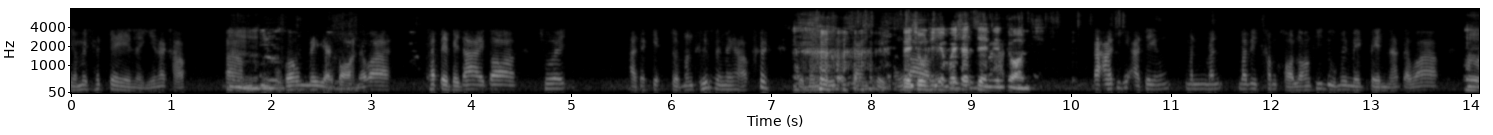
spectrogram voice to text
ยังไม่ชัดเจนอะไรอย่างนี้นะครับอ่าอืมจริงๆผมก็ไม่อยากบอกนะว่า ถ้าเป็นไปได้ก็ช่วย อาจจะเก็บจดบันทึกได้ไหมครับจดบันทึกการเทรดของในช่วงที่ยังไม่ชัดเจนกันก่อนแต่อาจจะอาจจะยังมันมันมันเป็นคำขอร้องที่ดูไม่เมกเป็นนะแต่ว่าเออ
